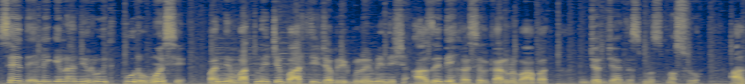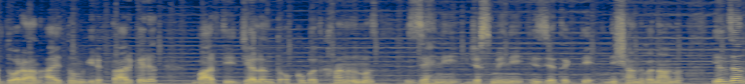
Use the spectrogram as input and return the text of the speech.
سید علی گیلانی رود پور وانسہ پنہ وطن چہ بھارتی جبری غلامی نش آزادی حاصل کرنے باپت جدجہدس مز مصروف۔ ات دوران آئی تم گرفتار کرت بھارتی جیلن تو عقوبت خانن مز ذہنی جسمانی عزت تہ نشانہ بنانا یل زن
